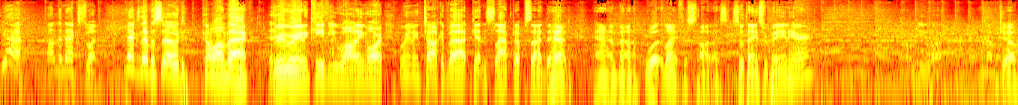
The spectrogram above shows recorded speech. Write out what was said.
Yeah, on the next one. Next episode, come on back. We're, we're going to keep you wanting more. We're going to talk about getting slapped upside the head and uh, what life has taught us. So thanks for being here, I'm Eli. and I'm Joe.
